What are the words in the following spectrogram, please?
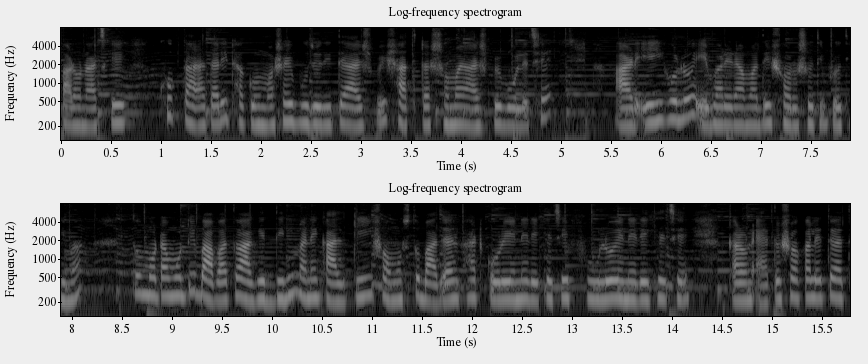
কারণ আজকে খুব তাড়াতাড়ি ঠাকুরমশাই পুজো দিতে আসবে, সাতটার সময় আসবে বলেছে। আর এই হলো এবারের আমাদের সরস্বতী প্রতিমা। তো মোটামুটি বাবা তো আগের দিনই মানে কালকেই সমস্ত বাজারঘাট করে এনে রেখেছে, ফুলও এনে রেখেছে। কারণ এত সকালে তো এত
